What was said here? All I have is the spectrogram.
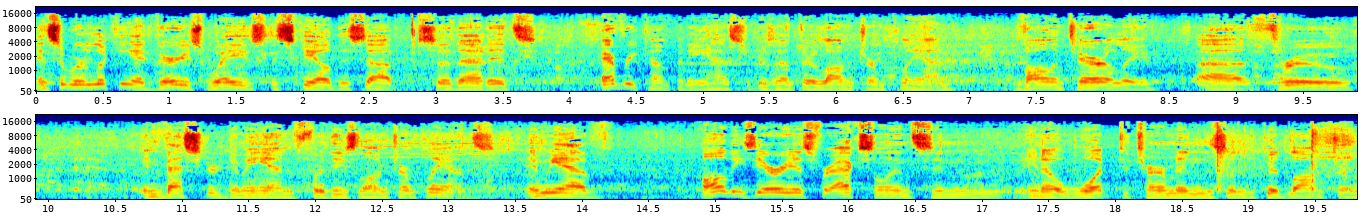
And so we're looking at various ways to scale this up so that it's every company has to present their long-term plan voluntarily uh, through investor demand for these long-term plans. And we have all these areas for excellence and you know what determines a good long-term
